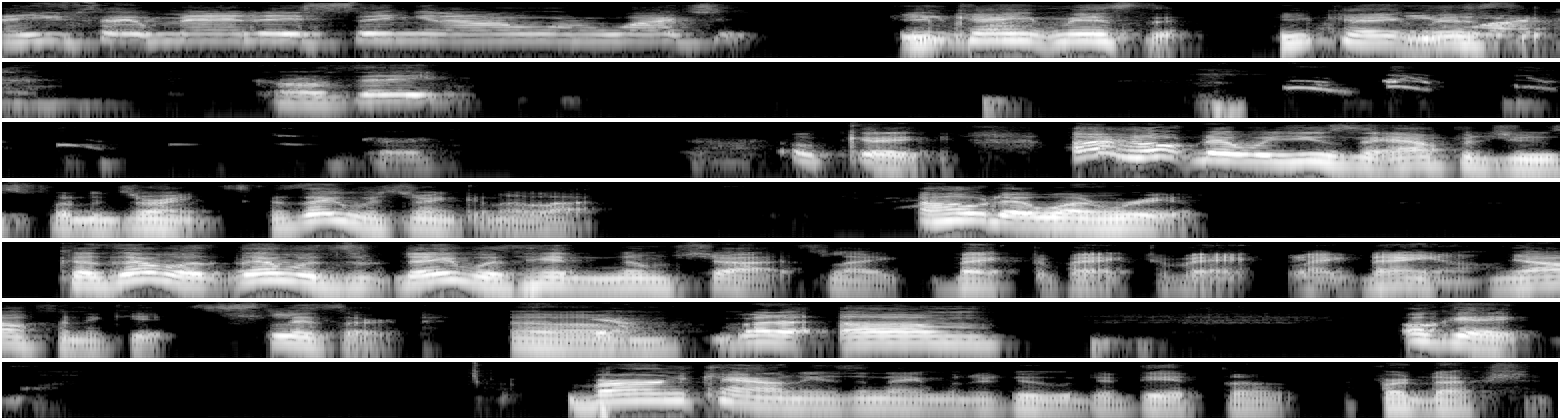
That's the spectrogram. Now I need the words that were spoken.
and you say, "Man, they're singing," I don't want to watch it. You can't miss it. You can't Keep miss it. because they. Okay. Okay. I hope they were using apple juice for the drinks because they was drinking a lot. I hope that wasn't real. Cause that was that was they was hitting them shots like back to back to back. Like damn, y'all finna get slithered. Um Yeah. but um okay. Burn County is the name of the dude that did the production.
